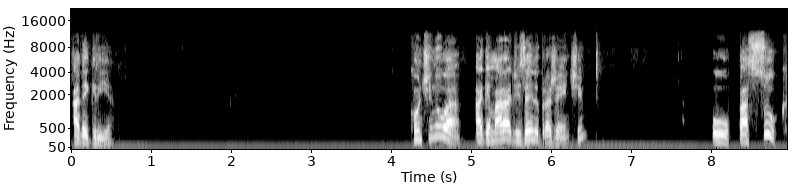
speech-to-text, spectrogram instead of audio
alegria. Continua a Gemara dizendo para gente o Pasuk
